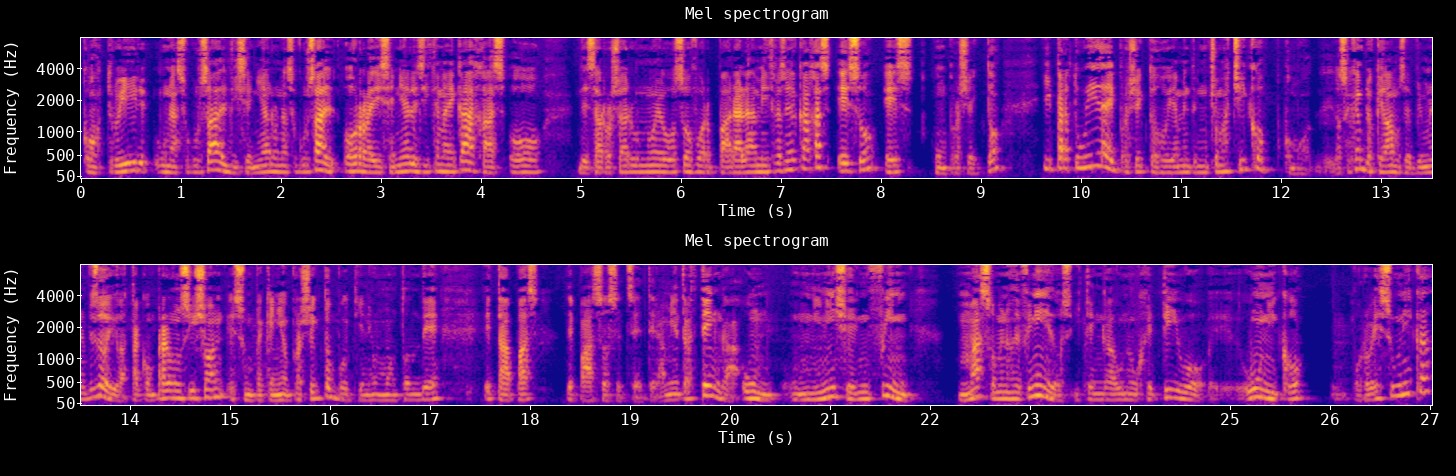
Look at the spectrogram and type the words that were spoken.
Construir una sucursal, diseñar una sucursal o rediseñar el sistema de cajas o desarrollar un nuevo software para la administración de cajas, eso es un proyecto. Y para tu vida hay proyectos obviamente mucho más chicos, como los ejemplos que damos en el primer episodio. Hasta comprar un sillón es un pequeño proyecto porque tiene un montón de etapas, de pasos, etcétera. Mientras tenga un, un inicio y un fin más o menos definidos y tenga un objetivo eh, único, por vez única,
